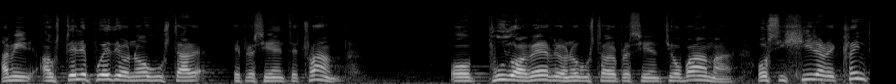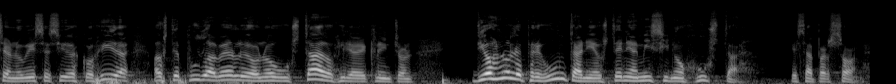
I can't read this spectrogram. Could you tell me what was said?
A mí, ¿a usted le puede o no gustar el presidente Trump? O pudo haberle o no gustado al presidente Obama, o si Hillary Clinton hubiese sido escogida, a usted pudo haberle o no gustado Hillary Clinton. Dios no le pregunta ni a usted ni a mí si nos gusta esa persona.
